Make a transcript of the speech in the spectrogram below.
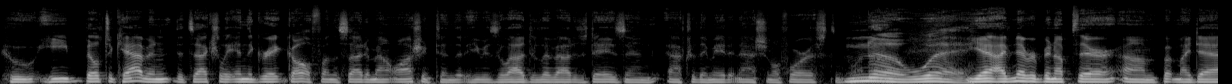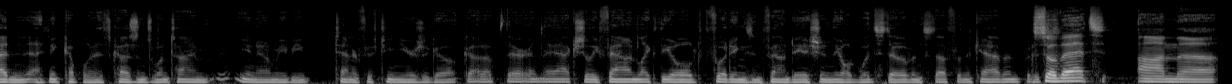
who he built a cabin that's actually in the Great Gulf on the side of Mount Washington that he was allowed to live out his days in after they made it national forest. No way. Yeah, I've never been up there, um, but my dad and I think a couple of his cousins one time, you know, maybe 10 or 15 years ago, got up there and they actually found like the old footings and foundation, the old wood stove and stuff from the cabin. But So that's on the.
